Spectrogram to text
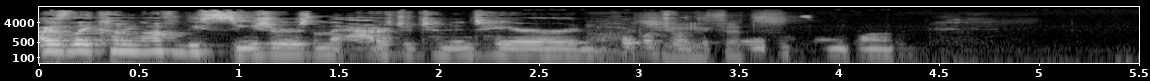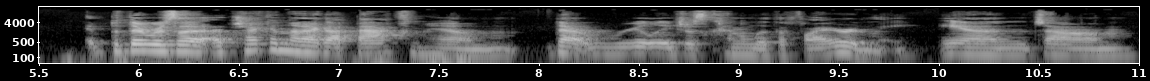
I was like coming off of these seizures and the adductor tendon tear and a whole oh, bunch geez, of other things. And, um, but there was a, a check-in that I got back from him that really just kind of lit the fire in me. And um,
